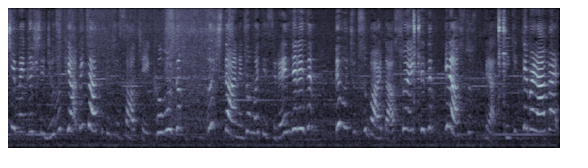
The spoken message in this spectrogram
3 yemek kaşığı cıvık yağ, bir tatlı kaşığı salçayı kavurdum. 3 tane domatesi rendeledim. 1,5 su bardağı su ekledim. Biraz tuz, biraz kekikle beraber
